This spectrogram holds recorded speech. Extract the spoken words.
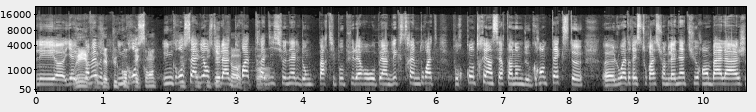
les. il y a eu quand même une grosse, une grosse alliance de la droite traditionnelle, donc Parti populaire européen, de l'extrême droite, pour contrer un certain nombre de grands textes, loi de restauration de la nature, emballage,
